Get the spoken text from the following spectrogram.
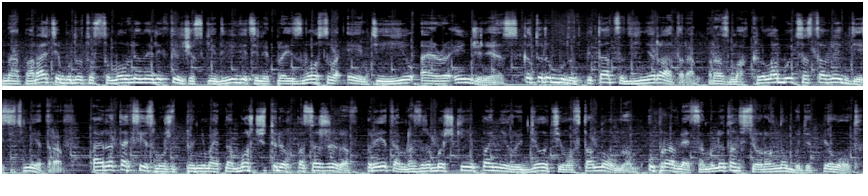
На аппарате будут установлены электрические двигатели производства MTU Aero Engineers, которые будут питаться от генератора. Размах крыла будет составлять 10 метров. Аэротакси сможет принимать на борт 4 пассажиров, при этом разработчики не планируют делать его автономным. Управлять самолетом все равно будет пилот.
